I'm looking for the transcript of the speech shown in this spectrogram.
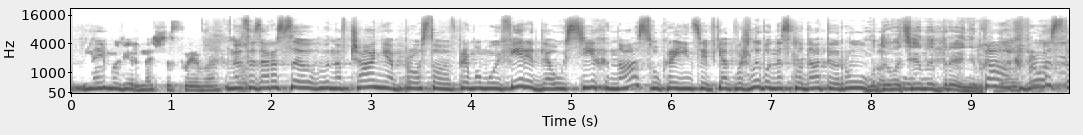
неймовірно щаслива. Ну це зараз е, навчання просто в прямому ефірі для усіх нас, українців, як важливо не складати рук. Мотиваційний тренінг. Так, да. просто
